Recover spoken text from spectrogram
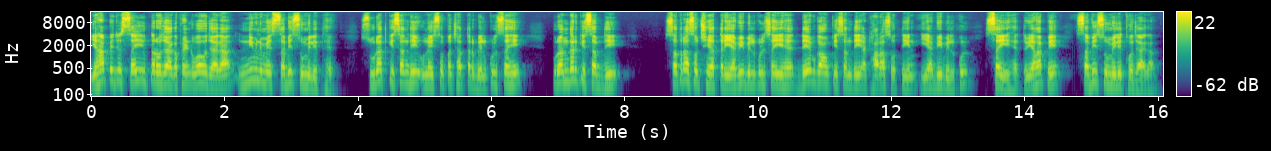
यहाँ पे जो सही उत्तर हो जाएगा फ्रेंड वह हो जाएगा, निम्न में सभी सुमिलित हैं. सूरत की संधि 1975 बिल्कुल सही, पुरंदर की संधि सत्रह सौ छिहत्तर, यह भी बिल्कुल सही है। देवगांव की संधि 1803 यह भी बिल्कुल सही है। तो यहाँ पे सभी सुमिलित हो जाएगा।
